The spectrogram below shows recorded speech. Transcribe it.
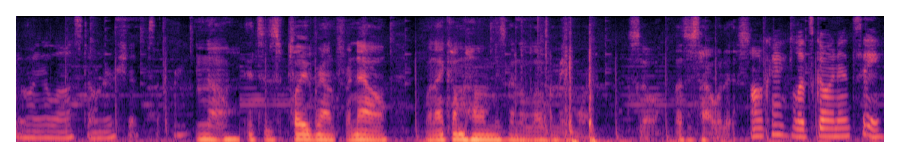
You might have lost ownership. Sorry. No, it's his playground for now. When I come home, he's gonna love me more. So that's just how it is. Okay, let's go in and see.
